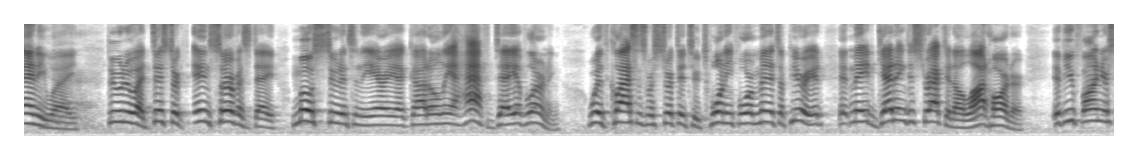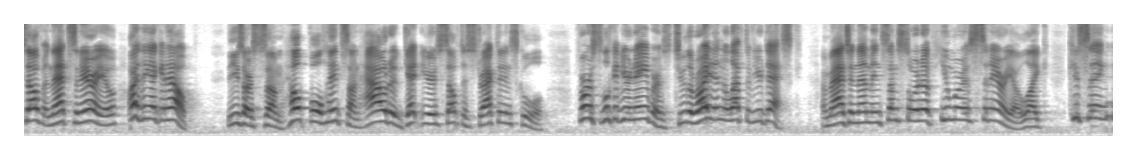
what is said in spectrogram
Anyway, due to a district in-service day, most students in the area got only a half day of learning. With classes restricted to 24 minutes a period, it made getting distracted a lot harder. If you find yourself in that scenario, I think I can help. These are some helpful hints on how to get yourself distracted in school. First, look at your neighbors to the right and the left of your desk. Imagine them in some sort of humorous scenario, like kissing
